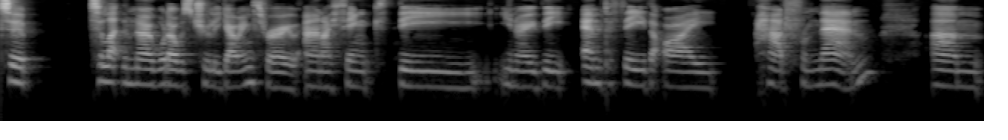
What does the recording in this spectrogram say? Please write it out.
to to let them know what I was truly going through. And I think the, you know, the empathy that I had from them um,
